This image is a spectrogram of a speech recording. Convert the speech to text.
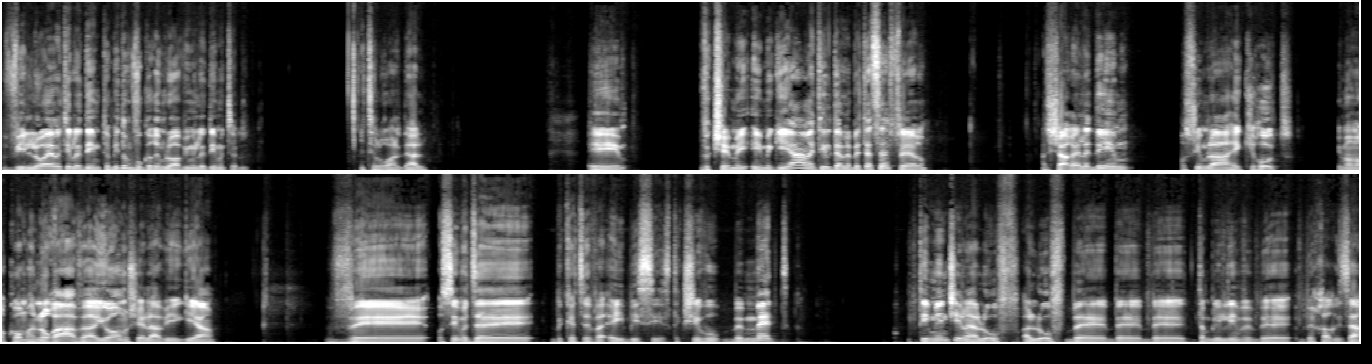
והיא לא אוהבת ילדים, תמיד המבוגרים לא אוהבים ילדים אצל, אצל רועל דל. אה, וכשהיא מגיעה מטילדה לבית הספר, אז שאר הילדים עושים לה היכרות עם המקום הנורא והאיום שאליו היא הגיעה. ועושים את זה בקצב ה-ABC, אז תקשיבו, באמת, טים מינצ'ין אלוף, אלוף בתמלילים ובחריזה.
